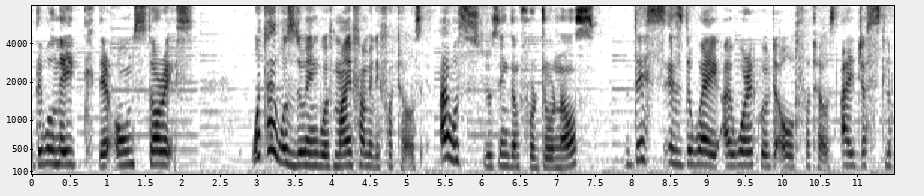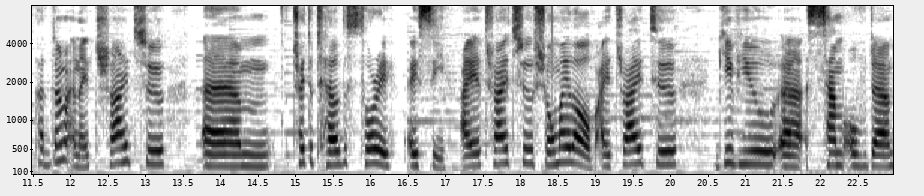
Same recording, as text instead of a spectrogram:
They will make their own stories. What I was doing with my family photos, I was using them for journals, this is the way I work with the old photos. I just look at them and I try to um, try to tell the story I see. I try to show my love. I try to give you uh, some of the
